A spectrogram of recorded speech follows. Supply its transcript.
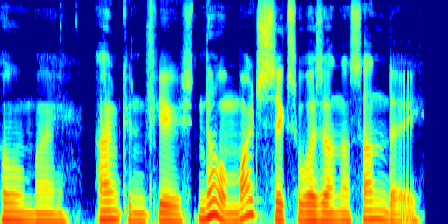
Oh my, I'm confused. No, March 6 was on a Sunday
